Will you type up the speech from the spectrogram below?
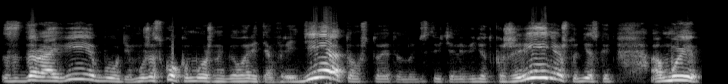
здоровее будем. Уже сколько можно говорить о вреде, о том, что это ну, действительно ведет к ожирению, что, дескать, мы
